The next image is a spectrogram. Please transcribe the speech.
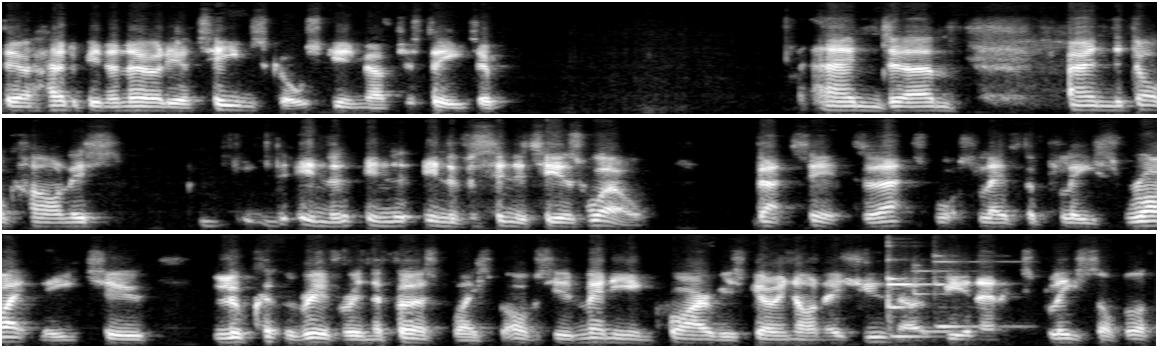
there had been an earlier Teams call, excuse me, I've just eaten. And um, and the dog harness in the in the in the vicinity as well that's it. So that's what's led the police rightly to look at the river in the first place. But obviously, there's many inquiries going on, as you know, being an ex-police officer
